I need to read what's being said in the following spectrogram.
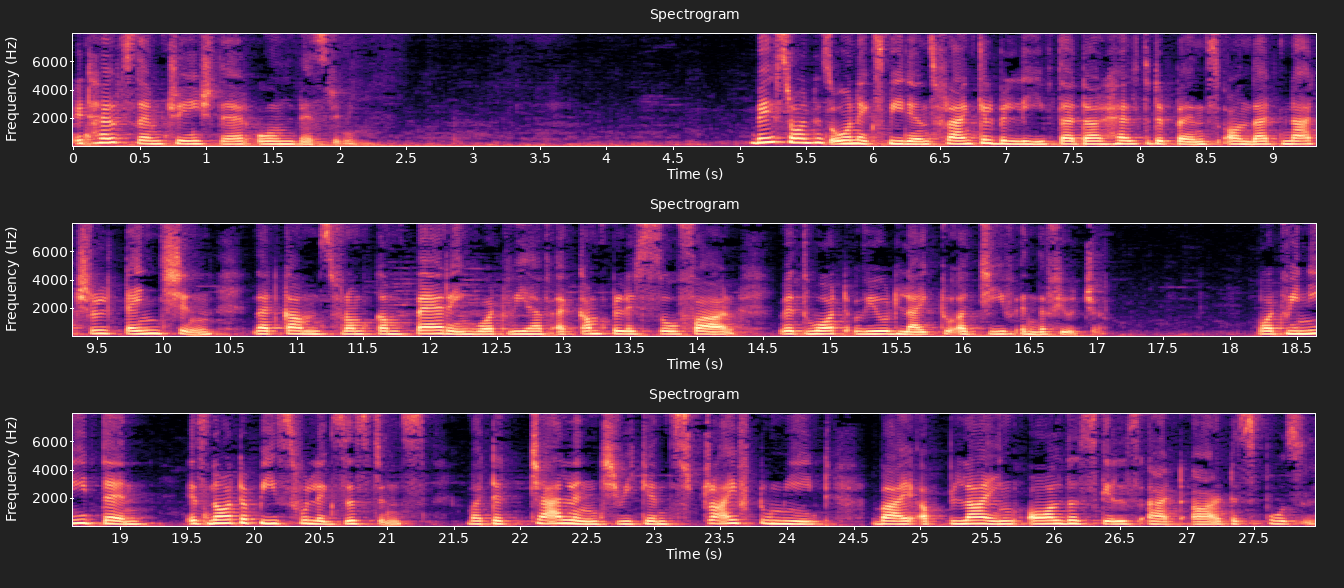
It helps them change their own destiny. Based on his own experience, Frankl believed that our health depends on that natural tension that comes from comparing what we have accomplished so far with what we would like to achieve in the future. What we need then is not a peaceful existence, but a challenge we can strive to meet by applying all the skills at our disposal.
